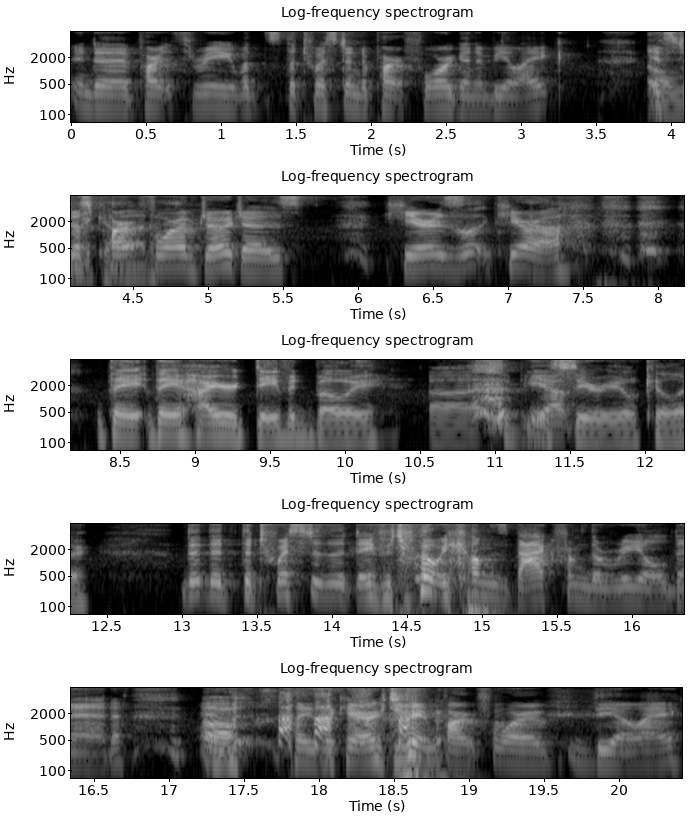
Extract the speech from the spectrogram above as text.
into part three? What's the twist into part four going to be like? It's Oh just part four of JoJo's. Here's Kira. They they hired David Bowie uh, to be Yep. a serial killer. The, the the twist is that David Bowie comes back from the real dead and Oh. plays a character in part four of DOA.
